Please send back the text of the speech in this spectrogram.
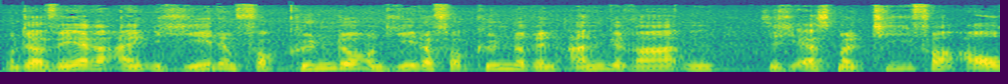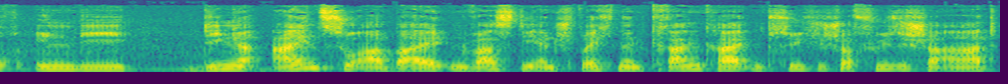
Und da wäre eigentlich jedem Verkünder und jeder Verkünderin angeraten, sich erstmal tiefer auch in die Dinge einzuarbeiten, was die entsprechenden Krankheiten psychischer, physischer Art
